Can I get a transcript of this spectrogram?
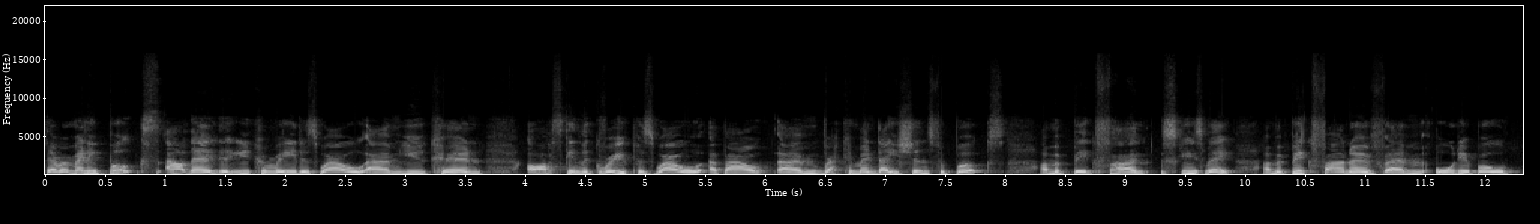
There are many books out there that you can read as well. Um, you can ask in the group as well about um, recommendations for books. I'm a big fan, excuse me, I'm a big fan of um, Audible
